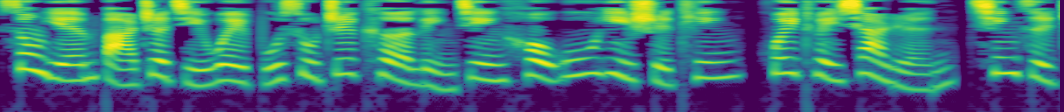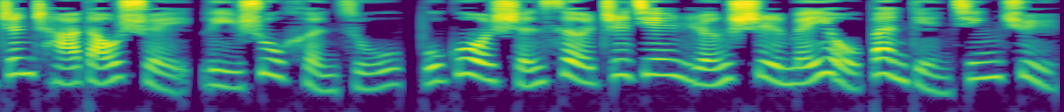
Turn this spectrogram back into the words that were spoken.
宋妍把这几位不速之客领进后屋议事厅，挥退下人，亲自斟茶倒水，礼数很足。不过神色之间仍是没有半点惊惧，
